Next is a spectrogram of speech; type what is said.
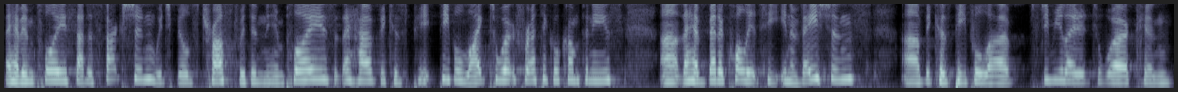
They have employee satisfaction, which builds trust within the employees that they have because pe people like to work for ethical companies. Uh, they have better quality innovations uh, because people are stimulated to work and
